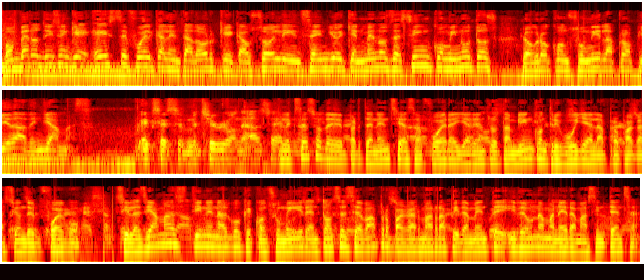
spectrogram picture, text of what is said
Bomberos dicen que este fue el calentador que causó el incendio y que en menos de cinco minutos logró consumir la propiedad en llamas. El exceso de pertenencias afuera y adentro también contribuye a la propagación del fuego. Si las llamas tienen algo que consumir, entonces se va a propagar más rápidamente y de una manera más intensa.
